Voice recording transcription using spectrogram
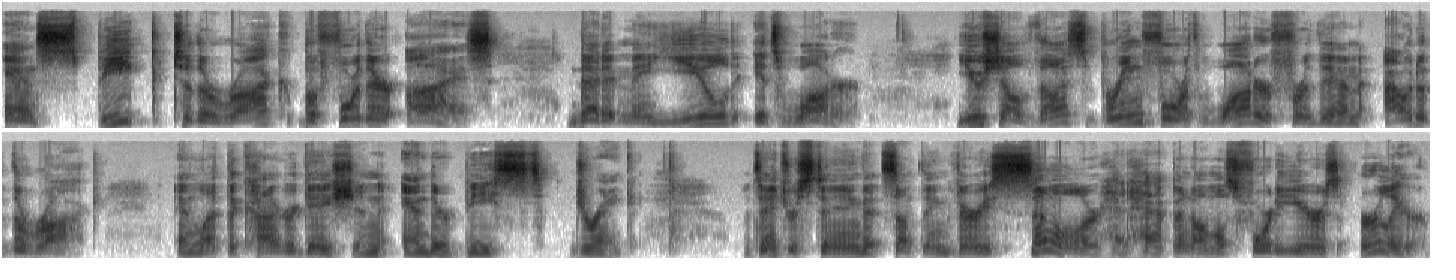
and speak to the rock before their eyes, that it may yield its water. You shall thus bring forth water for them out of the rock, and let the congregation and their beasts drink. It's interesting that something very similar had happened almost 40 years earlier.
